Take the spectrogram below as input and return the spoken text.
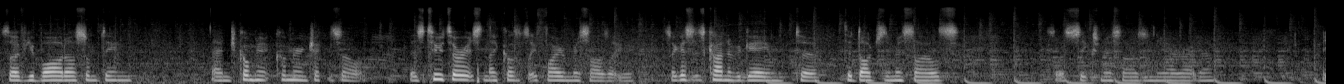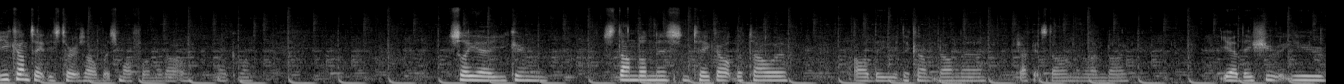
So if you're bored or something, and come here, come here and check this out. There's two turrets and they're constantly firing missiles at you. So I guess it's kind of a game to, to dodge the missiles. So six missiles in the air right now. You can take these turrets out, but it's more fun without them. Oh, come on. So yeah, you can stand on this and take out the tower, or the, the camp down there, jackets down and let them die. Yeah, they shoot at you,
